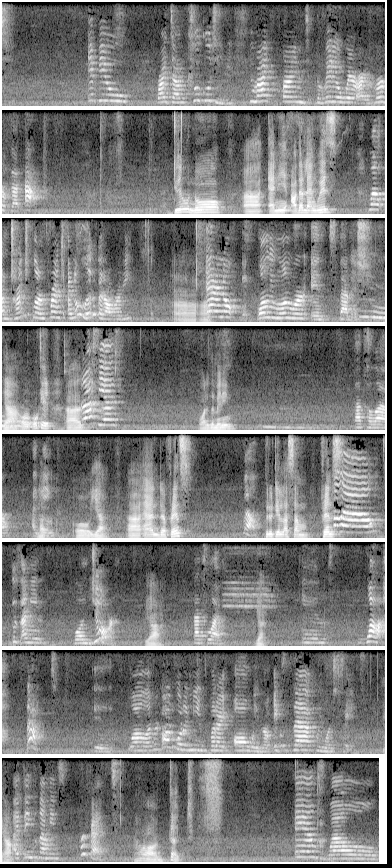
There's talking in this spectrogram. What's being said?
if you write down Cuckoo TV, you might find the video where I heard of that app. Do you know uh, any other language? I'm trying to learn French. I know a little bit already. Uh, And I know only one word in Spanish. yeah. Oh, okay. Uh, Gracias. what is the meaning? That's hello, I Uh, think. oh, yeah. Uh, and uh, friends, Well, could you tell us some friends? hello. Because I mean, bonjour. Yeah. That's hello. Yeah. And voila, that is. Well, I forgot what it means, but I always know exactly what to say. Yeah. I think that means perfect. Oh, good. And well,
